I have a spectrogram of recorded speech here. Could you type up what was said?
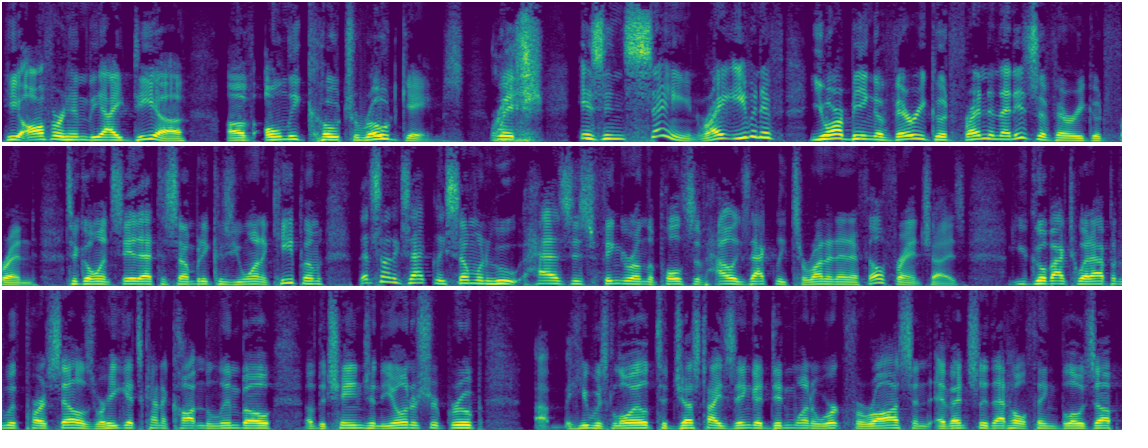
He offered him the idea of only coach road games. Right. Which is insane, right? Even if you are being a very good friend, and that is a very good friend, to go and say that to somebody because you want to keep him, that's not exactly someone who has his finger on the pulse of how exactly to run an NFL franchise. You go back to what happened with Parcells, where he gets kind of caught in the limbo of the change in the ownership group. Uh, he was loyal to just Huizenga, didn't want to work for Ross, and eventually that whole thing blows up.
